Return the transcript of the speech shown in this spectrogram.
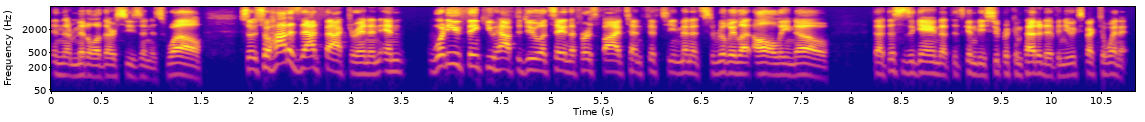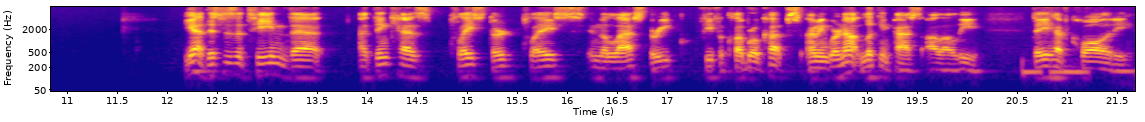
in the middle of their season as well. So, so how does that factor in? And, and what do you think you have to do, let's say in the first 5, 10, 15 minutes to really let Al Ahly know that this is a game that that's going to be super competitive and you expect to win it? Yeah, this is a team that I think has placed third place in the last three FIFA Club World Cups. I mean, we're not looking past Al Ahly. They have quality,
